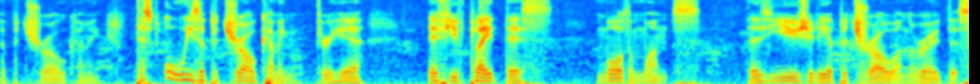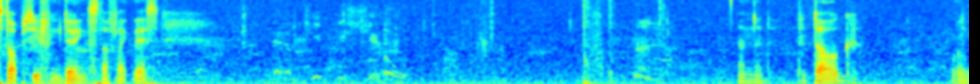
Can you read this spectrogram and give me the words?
a patrol coming. There's always a patrol coming through here. If you've played this, more than once, there's usually a patrol on the road that stops you from doing stuff like this. the, the dog will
